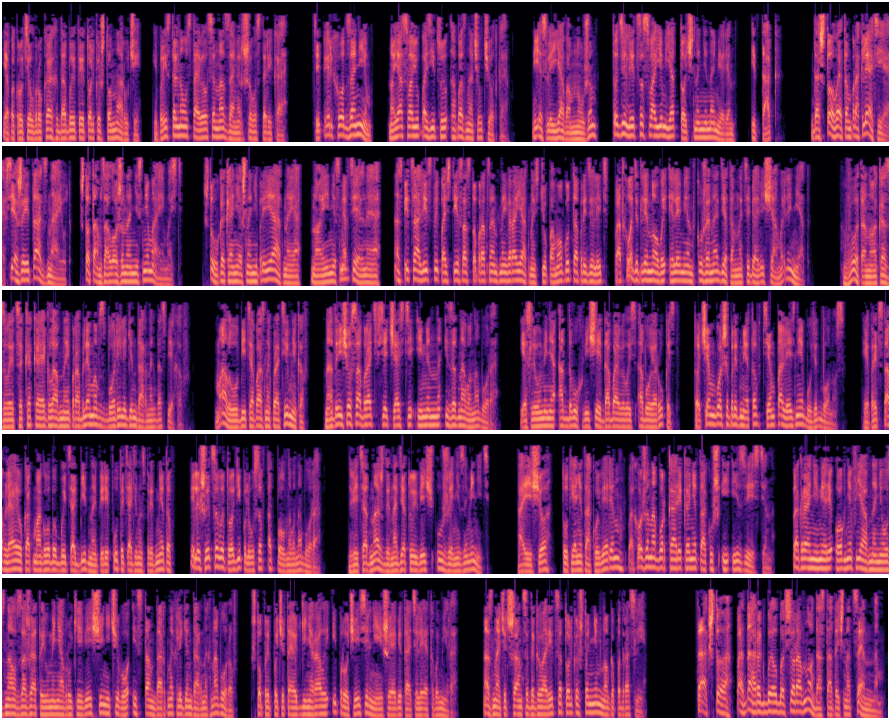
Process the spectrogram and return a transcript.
Я покрутил в руках добытые только что наручи и пристально уставился на замершего старика. Теперь ход за ним, но я свою позицию обозначил четко. Если я вам нужен, то делиться своим я точно не намерен. Итак... Да что в этом проклятие, все же и так знают, что там заложена неснимаемость. Штука, конечно, неприятная, но и не смертельная, а специалисты почти со стопроцентной вероятностью помогут определить, подходит ли новый элемент к уже надетым на тебя вещам или нет. Вот оно оказывается, какая главная проблема в сборе легендарных доспехов. Мало убить опасных противников, надо еще собрать все части именно из одного набора. Если у меня от двух вещей добавилась обоерукость, то чем больше предметов, тем полезнее будет бонус. И представляю, как могло бы быть обидно перепутать один из предметов и лишиться в итоге плюсов от полного набора. Ведь однажды надетую вещь уже не заменить. А еще, тут я не так уверен, похоже набор карика не так уж и известен. По крайней мере, Огнев явно не узнал в зажатой у меня в руке вещи ничего из стандартных легендарных наборов, что предпочитают генералы и прочие сильнейшие обитатели этого мира. А значит, шансы договориться только что немного подросли. Так что подарок был бы все равно достаточно ценным.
